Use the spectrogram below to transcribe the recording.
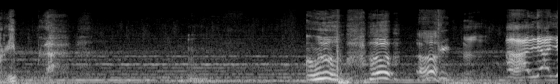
Horrible. Ah! Allà hi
